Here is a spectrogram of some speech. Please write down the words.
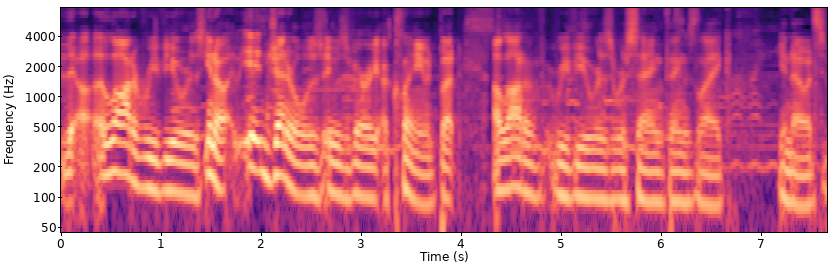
a lot of reviewers, you know, in general, it was, it was very acclaimed, but a lot of reviewers were saying things like, you know, it's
